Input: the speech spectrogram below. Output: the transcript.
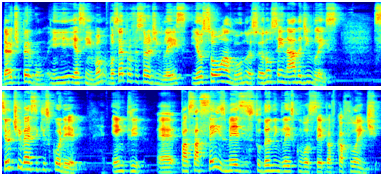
Daí eu te pergunto, e, e assim, vamos, você é professora de inglês e eu sou um aluno, eu, eu não sei nada de inglês. Se eu tivesse que escolher entre é, passar seis meses estudando inglês com você para ficar fluente,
